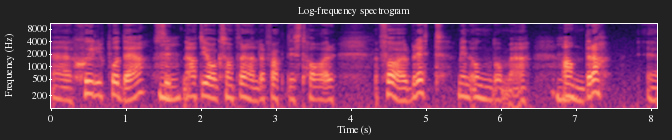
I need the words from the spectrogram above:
Eh, skyll på det. Mm. Att jag som förälder faktiskt har förberett min ungdom med Mm. andra eh,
